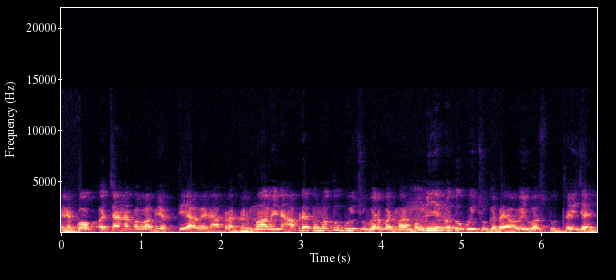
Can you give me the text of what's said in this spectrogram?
અને કોક અચાનક આવા વ્યક્તિ આવે ને આપણા ઘરમાં આવીને આપણે તો નહોતું પૂછ્યું બરોબર? મારી મમ્મીએ નહોતું પૂછ્યું કે ભાઈ આવી વસ્તુ થઈ જાય.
